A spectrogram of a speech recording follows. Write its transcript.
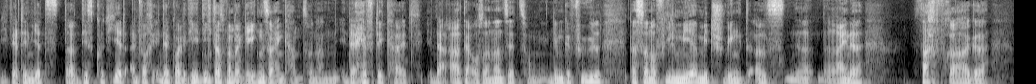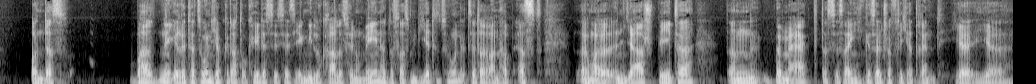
wie wird denn jetzt da diskutiert? Einfach in der Qualität, nicht, dass man dagegen sein kann, sondern in der Heftigkeit, in der Art der Auseinandersetzung, in dem Gefühl, dass da noch viel mehr mitschwingt als eine reine Sachfrage. Und das war eine Irritation. Ich habe gedacht, okay, das ist jetzt irgendwie ein lokales Phänomen, hat das was mit dir zu tun, etc. Und habe erst sagen wir mal, ein Jahr später dann bemerkt, das ist eigentlich ein gesellschaftlicher Trend. Hier, hier,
